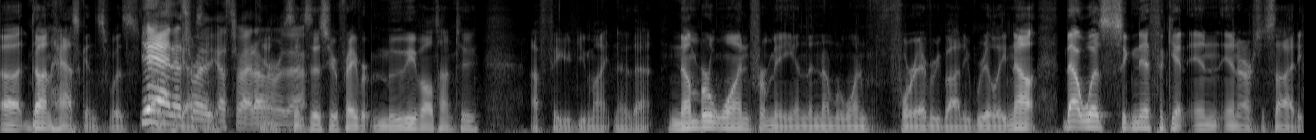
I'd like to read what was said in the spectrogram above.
Uh, Don Haskins was. Yeah, was that's right. name. That's right. I Yeah, remember that. Since this is your favorite movie of all time too, I figured you might know that. Number one for me, and the number one for everybody, really. Now that was significant in in our society.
